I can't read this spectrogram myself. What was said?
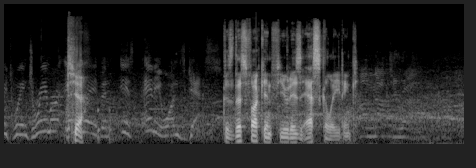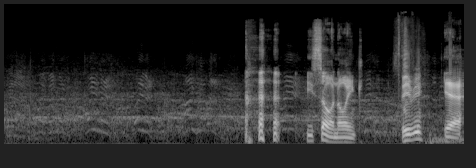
What happens next between Dreamer and Yeah. Raven is anyone's guess. Because this fucking feud is escalating. He's so annoying. Stevie? Yeah,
